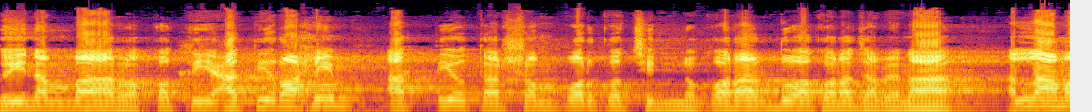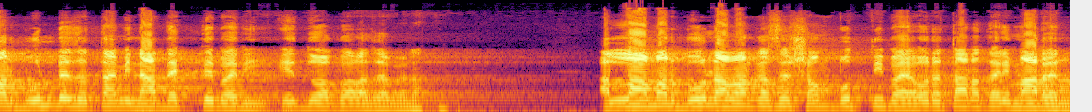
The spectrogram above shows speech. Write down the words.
দুই নাম্বার, রকতি আতি রহিম, আত্মীয়তার সম্পর্ক ছিন্ন করার দোয়া করা যাবে না। আল্লাহ আমার বোনরে যাতে আমি না দেখতে পারি এই দোয়া করা যাবে না। আল্লাহ আমার বোন আমার কাছে সম্পত্তি পায়, ওরে তাড়াতাড়ি মারেন,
